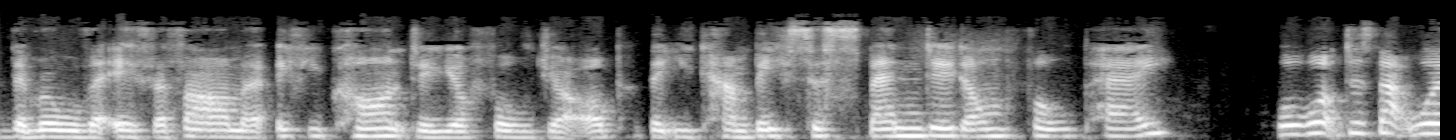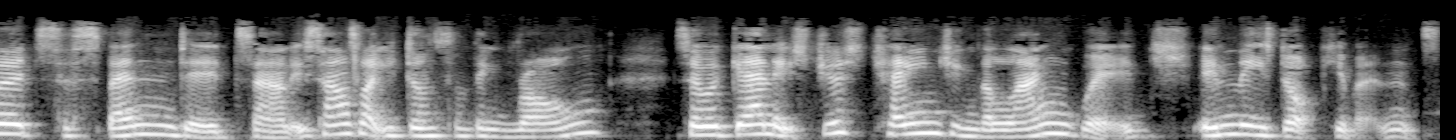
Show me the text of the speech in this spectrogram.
the rule that if a farmer, if you can't do your full job, that you can be suspended on full pay. Well, what does that word suspended sound? It sounds like you've done something wrong. So again, it's just changing the language in these documents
